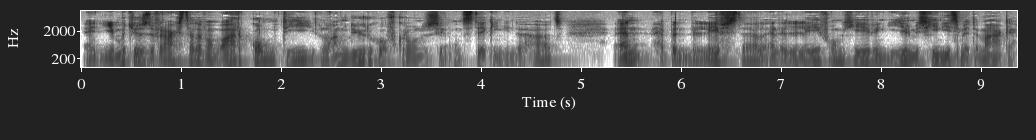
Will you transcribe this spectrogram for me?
En je moet je dus de vraag stellen van waar komt die langdurige of chronische ontsteking in de huid? En hebben de leefstijl en de leefomgeving hier misschien iets mee te maken?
